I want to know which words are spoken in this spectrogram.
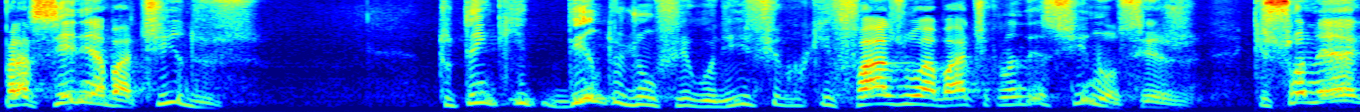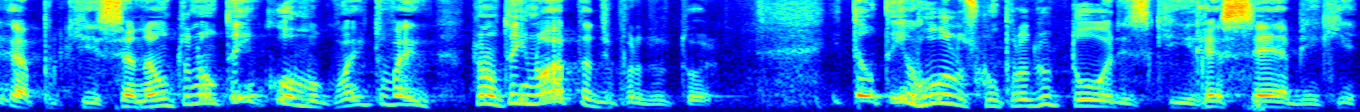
Para serem abatidos, tu tem que ir dentro de um frigorífico que faz o abate clandestino, ou seja, que sonega, porque senão tu não tem como, como é que tu vai, tu não tem nota de produtor. Então tem rolos com produtores que recebem, que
